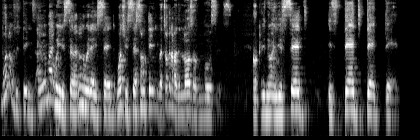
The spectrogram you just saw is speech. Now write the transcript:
One of the things I remember when you said, I don't know whether you said what you said, something you were talking about the laws of Moses. Okay. You know, and you said it's dead, dead, dead.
